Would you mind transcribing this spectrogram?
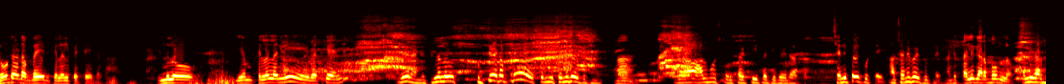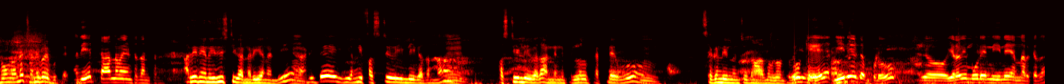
నూట డెబ్బై ఐదు పిల్లలు పెట్టాయి కదా. ఇందులో ఏం పిల్లలన్నీ బతికాయండి లేదండి పిల్లలు పుట్టేటప్పుడే కొన్ని చనిపోయి పుట్టినాయి ఆల్మోస్ట్ థర్టీ థర్టీ ఫైవ్ దాకా. చనిపోయి పుట్టాయి. ఆ చనిపోయి పుట్టాయి. అంటే తల్లి గర్భంలో. తల్లి గర్భంలోనే చనిపోయి పుట్టాయి. అది ఏంటి కారణం ఏంటది అంటారు అది నేను రిజిస్ట్రీ గారిని అడిగానండి. అడిగితే ఇవి అన్ని ఫస్ట్ ఇల్లు కదన్నా ఫస్ట్ ఇల్లు కదా అన్ని పిల్లలు పెట్టలేవు. సెకండ్ ఇల్లు నుంచి నార్మల్గా ఉంటుంది. ఓకే ఈనేటప్పుడు ఇరవై మూడు ఎన్ని ఈనే అన్నారు కదా.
